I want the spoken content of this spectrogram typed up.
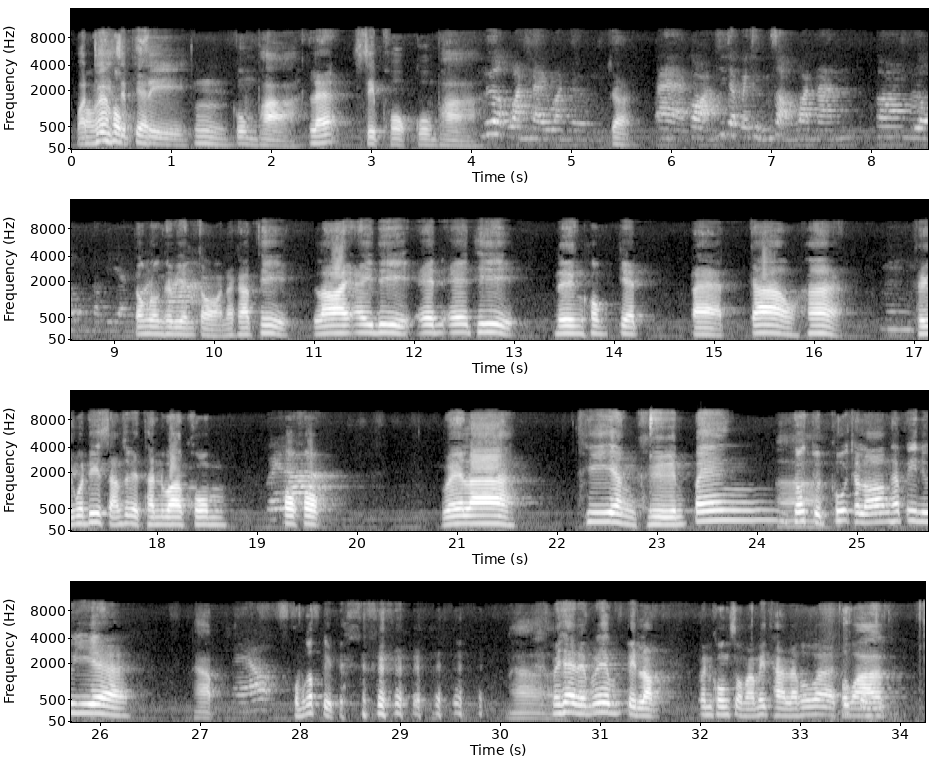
วันที่2567 14อืมกุมภาและ16 กุมภาเลือกวันใดวันหนึ่ง จะแต่ก่อนที่จะไปถึงสองวันนั้น ต้องลงทะเบียนต้องลงทะเบียนก่อนนะครับที่ Line ID NAT 1 6 7 8 9 5 อืมถึงวันที่ 31 ธันวาคม เวหลากหก เวลาเที่ยงคืนเป้งอ่าก็จุดพลุฉลอง Happy New Year ครับแล้วผมก็ปิด อ่า ไม่ใช่เลยไม่ได้ปิดหรอก มันคงส่งมาไม่ทันแล้วเพราะว่าเพทุกราะคว่าน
